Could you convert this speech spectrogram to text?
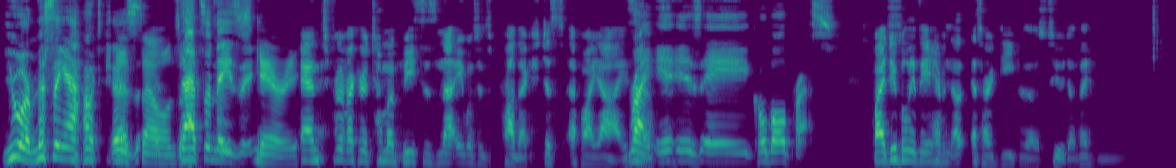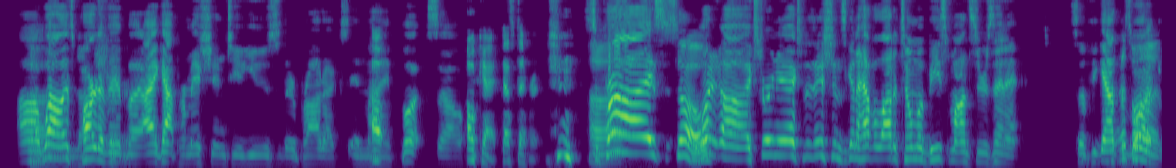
you are missing out That because sounds that's amazing. scary. And for the record, Tome of Beasts is not a Wizards product, just FYI. so- Right, it is a Kobold Press. But I do believe they have an SRD for those too, don't they? Uh, Uh, well, it's not part of sure. it, but I got permission to use their products in my book, so. Okay, that's different. Surprise! so- what, uh, Extraordinary Expedition is going to have a lot of Tome of Beasts monsters in it. So if you got the book, one.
